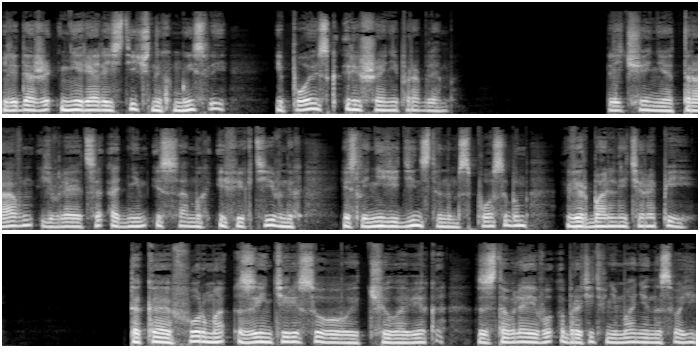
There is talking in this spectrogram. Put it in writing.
или даже нереалистичных мыслей – и поиск решений проблем. Лечение травм является одним из самых эффективных, если не единственным способом вербальной терапии. Такая форма заинтересовывает человека, заставляя его обратить внимание на свои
